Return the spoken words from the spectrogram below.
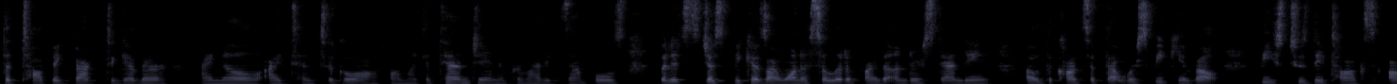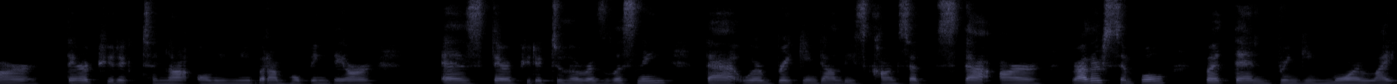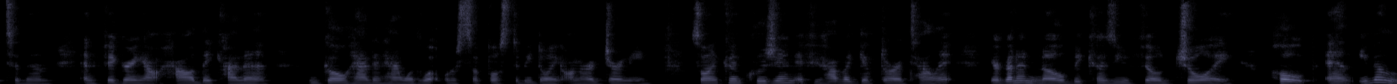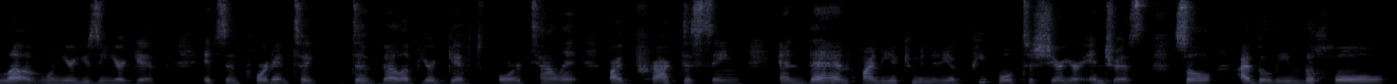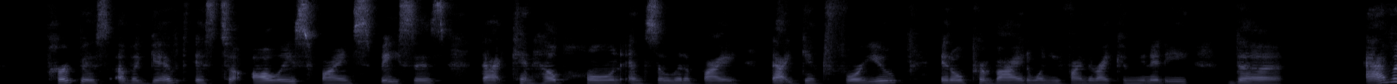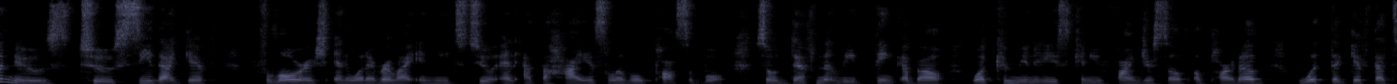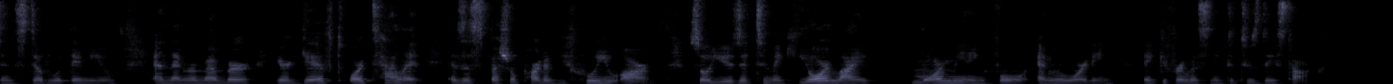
the topic back together I know I tend to go off on like a tangent and provide examples, but it's just because I want to solidify the understanding of the concept that we're speaking about. These Tuesday talks are therapeutic to not only me, but I'm hoping they are as therapeutic to whoever's listening. That we're breaking down these concepts that are rather simple, but then bringing more light to them and figuring out how they kind of go hand in hand with what we're supposed to be doing on our journey. So, in conclusion, if you have a gift or a talent, you're going to know because you feel joy, hope, and even love when you're using your gift. It's important to develop your gift or talent by practicing and then finding a community of people to share your interests. So, I believe the whole purpose of a gift is to always find spaces that can help hone and solidify that gift for you. It'll provide, when you find the right community, the avenues to see that gift flourish in whatever light it needs to and at the highest level possible. So definitely think about what communities can you find yourself a part of with the gift that's instilled within you. And then remember, your gift or talent is a special part of who you are. So use it to make your life more meaningful and rewarding. Thank you for listening to Tuesday's Talk.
